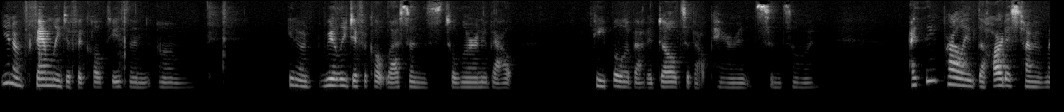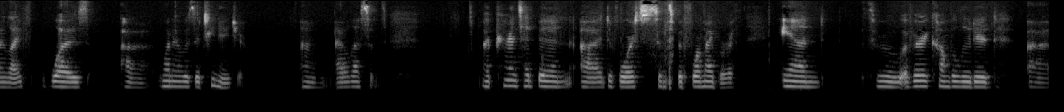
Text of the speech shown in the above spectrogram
you know, family difficulties and um, you know, really difficult lessons to learn about people, about adults, about parents, and so on. I think probably the hardest time of my life was uh, when I was a teenager, um, adolescence. My parents had been uh, divorced since before my birth, and through a very convoluted uh,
